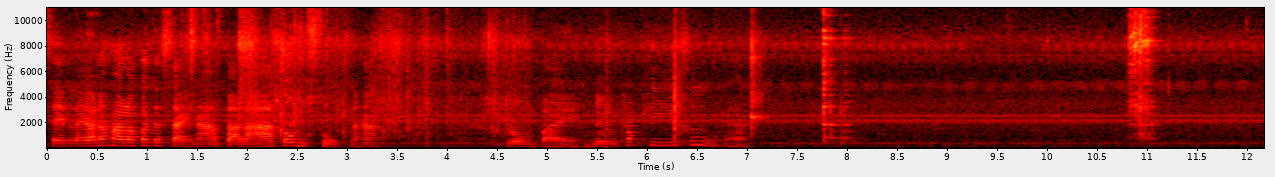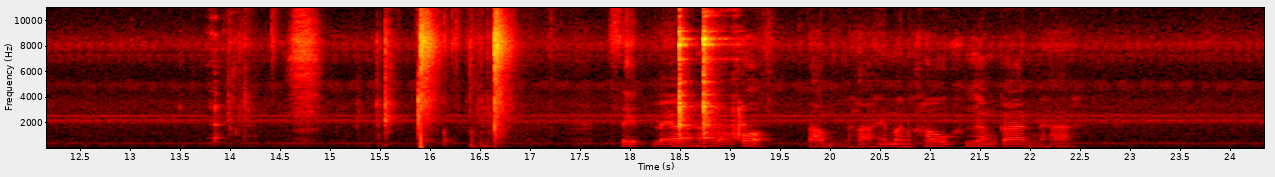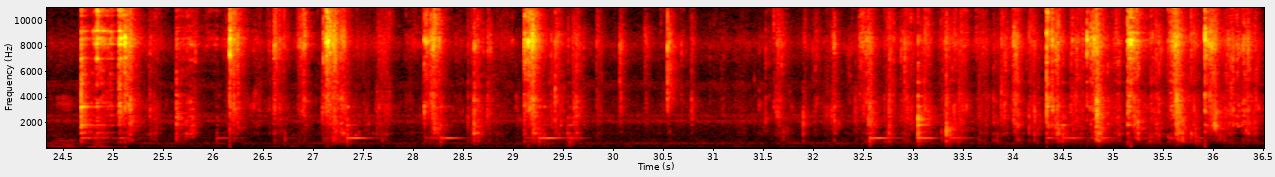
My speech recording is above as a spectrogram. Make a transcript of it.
เสร็จแล้วนะคะเราก็จะใส่น้ำปลาร้าต้มสุกนะคะ ลงไปหนึ่งทัพพีครึ่งนะคะเสร็จแล้วนะคะเราก็ตำนะคะให้มันเข้าเครื่องกันนะคะ นี่ค่ะ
